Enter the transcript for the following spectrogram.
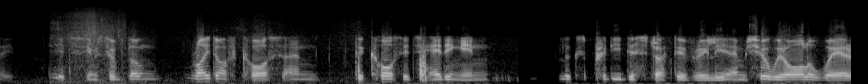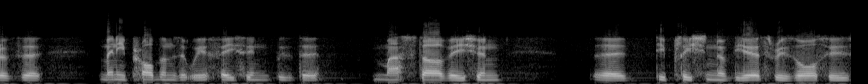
I, it seems to have blown right off course, and the course it's heading in looks pretty destructive, really. I'm sure we're all aware of the many problems that we're facing with the mass starvation, the depletion of the Earth's resources,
